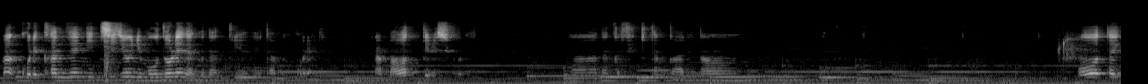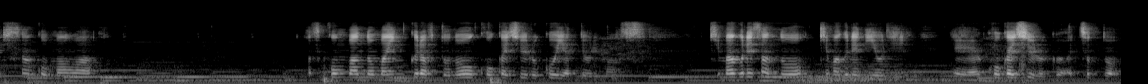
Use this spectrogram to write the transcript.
まあこれ完全に地上に戻れなくなってるよね、多分これ。あ、回ってるし、これ。なんか石炭があるな、大吉さんこんばんは。パソコン版のマインクラフトの公開収録をやっております。気まぐれさんの気まぐれにより、えー公開収録はちょっと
